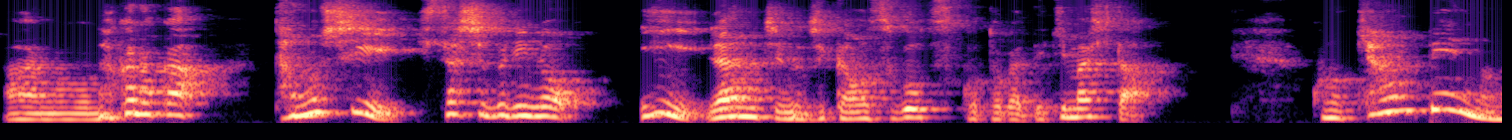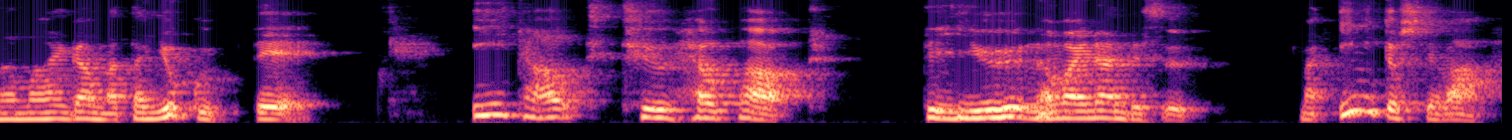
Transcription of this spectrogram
あの、なかなか楽しい久しぶりのいいランチの時間を過ごすことができました。このキャンペーンの名前がまたよくって、eat out to help out っていう名前なんです。まあ、意味としては、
